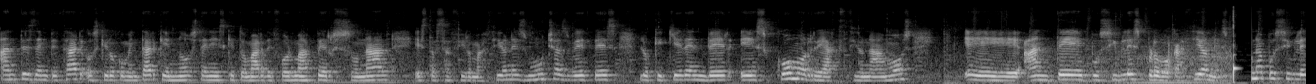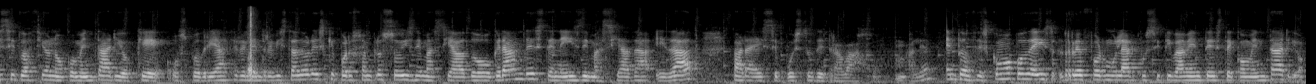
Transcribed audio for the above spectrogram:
Antes de empezar os quiero comentar que no os tenéis que tomar de forma personal estas afirmaciones, muchas veces lo que quieren ver es cómo reaccionamos eh, ante posibles provocaciones. Una posible situación o comentario que os podría hacer el entrevistador es que, por ejemplo, sois demasiado grandes, tenéis demasiada edad para ese puesto de trabajo, ¿vale? Entonces, ¿cómo podéis reformular positivamente este comentario?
